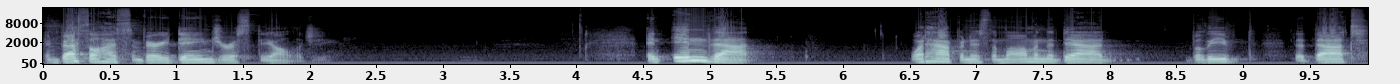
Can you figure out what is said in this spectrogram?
And Bethel has some very dangerous theology. And in that, what happened is the mom and the dad believed that that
